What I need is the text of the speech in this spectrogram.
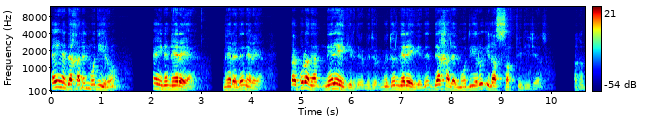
Eyne dehalel mudiru? Eyne nereye? Nerede nereye? Tabi burada nereye girdi müdür? Müdür nereye girdi? Dehalel mudiru ila saffi diyeceğiz. Bakın.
